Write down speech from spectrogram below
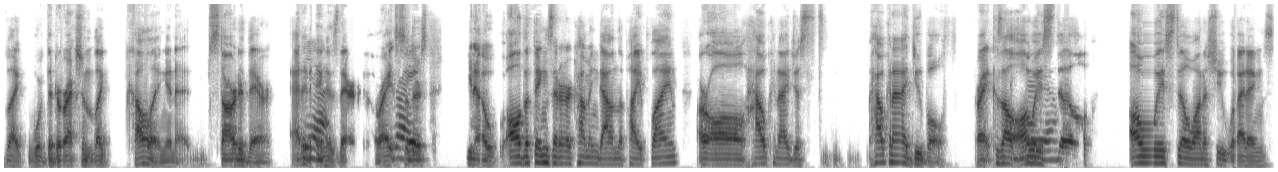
like the direction like culling and it started there editing yeah. is there right? right? so there's you know all the things that are coming down the pipeline are all how can i just how can i do both right because i'll always you. still always still want to shoot weddings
